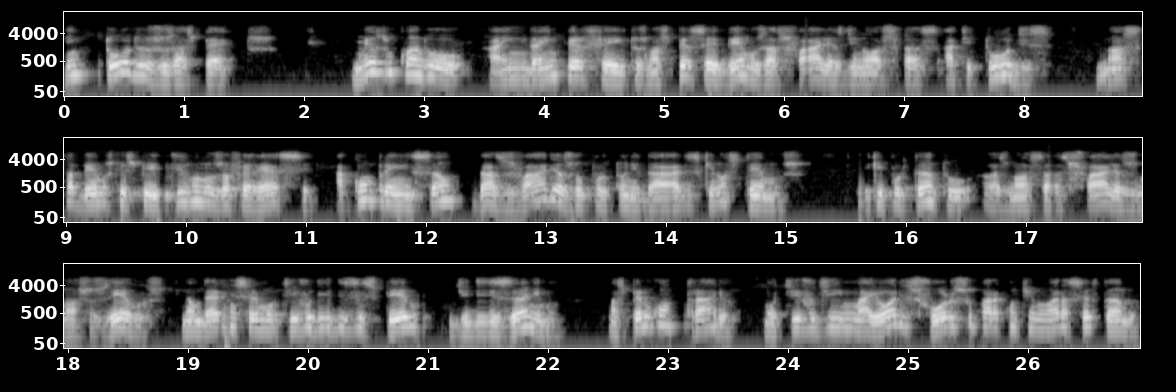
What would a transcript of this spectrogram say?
em todos os aspectos. Mesmo quando ainda imperfeitos, nós percebemos as falhas de nossas atitudes, nós sabemos que o Espiritismo nos oferece a compreensão das várias oportunidades que nós temos e que, portanto, as nossas falhas, os nossos erros, não devem ser motivo de desespero, de desânimo, mas, pelo contrário, motivo de maior esforço para continuar acertando,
